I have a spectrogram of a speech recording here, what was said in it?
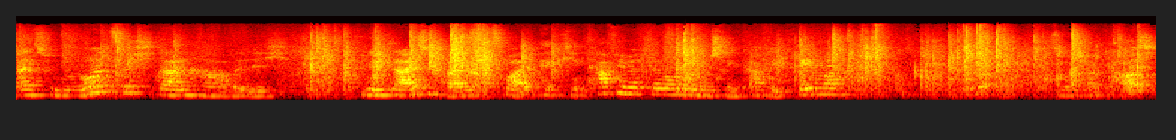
1,95. Dann habe ich für den gleichen Preis zwei Päckchen Kaffee mitgenommen, nämlich den Kaffee Crema. So schaut der aus.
